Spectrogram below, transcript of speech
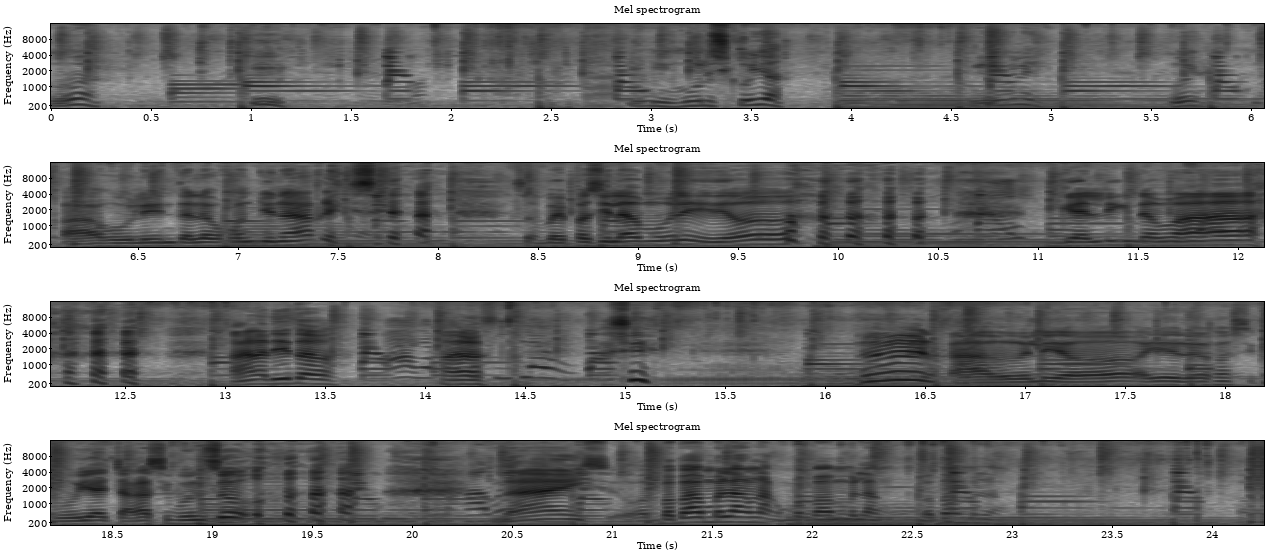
Uwa. Eh. Eh, hulis kuya. Eh, huli. Uy, nakahuli yung dalawa kong junakis. Sabay pa sila muli. Oh. Galing naman. Ano dito? Ah, Ah. Ah, nakahuli oh. Ayun oh, si Kuya tsaka si Bunso. nice. Oh, baba mo lang, nak. Baba mo lang. Baba mo lang. Oh,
